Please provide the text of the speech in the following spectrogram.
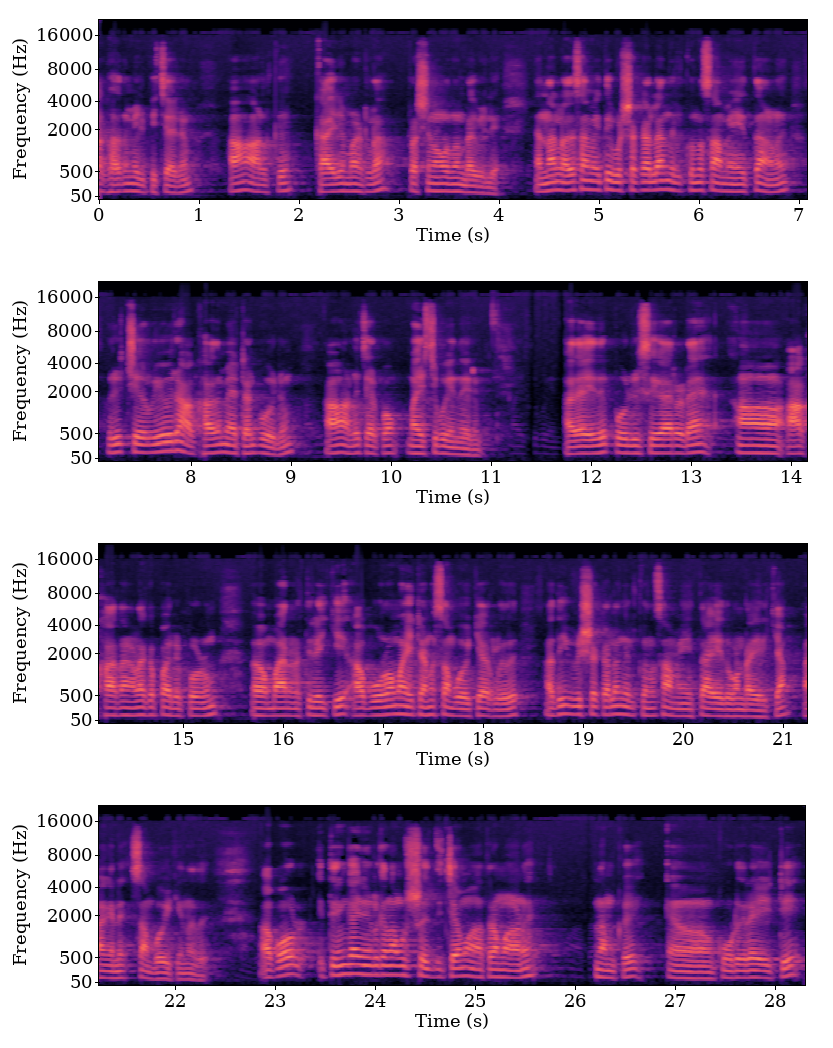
ആഘാതം ഏൽപ്പിച്ചാലും ആ ആൾക്ക് കാര്യമായിട്ടുള്ള പ്രശ്നങ്ങളൊന്നും ഉണ്ടാവില്ല. എന്നാൽ അതേ സമയത്ത് വിഷക്കല നിൽക്കുന്ന സമയത്താണ് ഒരു ചെറിയൊരു ആഘാതം ഏറ്റാൽ പോലും ആ ആൾ ചിലപ്പോൾ മരിച്ചു പോയി വരും. അതായത് പോലീസുകാരുടെ ആഘാതങ്ങളൊക്കെ പലപ്പോഴും മരണത്തിലേക്ക് അപൂർവമായിട്ടാണ് സംഭവിക്കാറുള്ളത്. അത് ഈ വിഷക്കല നിൽക്കുന്ന സമയത്തായതുകൊണ്ടായിരിക്കാം അങ്ങനെ സംഭവിക്കുന്നത്. അപ്പോൾ ഇത്രയും കാര്യങ്ങളൊക്കെ നമ്മൾ ശ്രദ്ധിച്ചാൽ മാത്രമാണ് നമുക്ക് കൂടുതലായിട്ട്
